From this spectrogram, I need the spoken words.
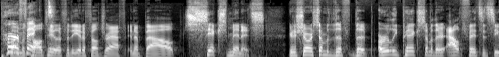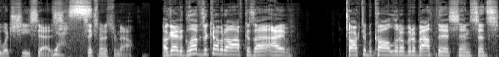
Perfect. by McCall Taylor for the NFL draft in about six minutes. We're gonna show her some of the the early picks, some of their outfits, and see what she says. Yes. Six minutes from now. Okay, the gloves are coming off because I I've talked to McCall a little bit about this, and since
